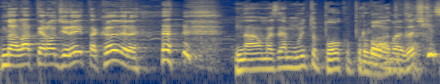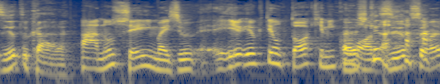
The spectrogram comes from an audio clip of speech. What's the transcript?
na lateral direita a câmera? Não, mas é muito pouco pro Pô, lado. mas é cara. esquisito, cara. Ah, não sei, mas eu, eu, eu que tenho um toque me É incomoda. esquisito. Você vai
